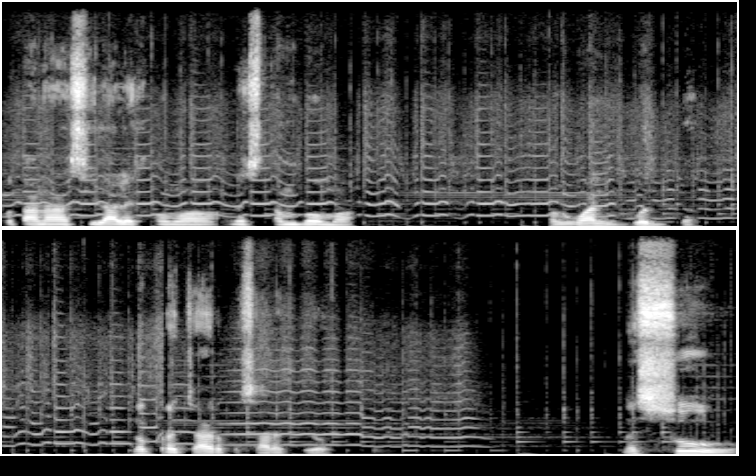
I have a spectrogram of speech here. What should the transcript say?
પોતાના શિલાલેખોમાં અને સ્તંભોમાં ભગવાન બુદ્ધનો પ્રચાર પ્રસાર કર્યો અને શું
